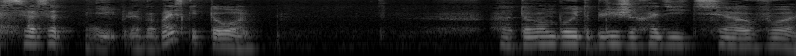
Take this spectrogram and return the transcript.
с Средней Первомайской, то то вам будет ближе ходить в,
